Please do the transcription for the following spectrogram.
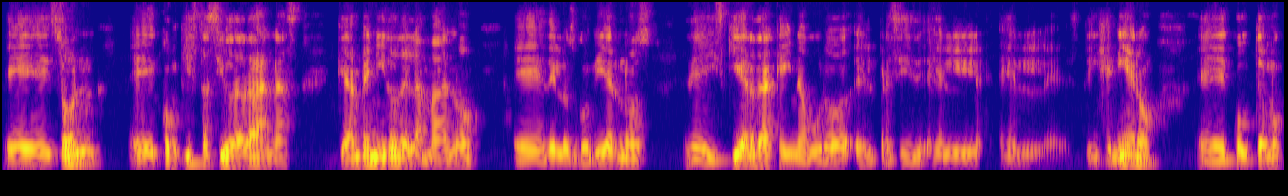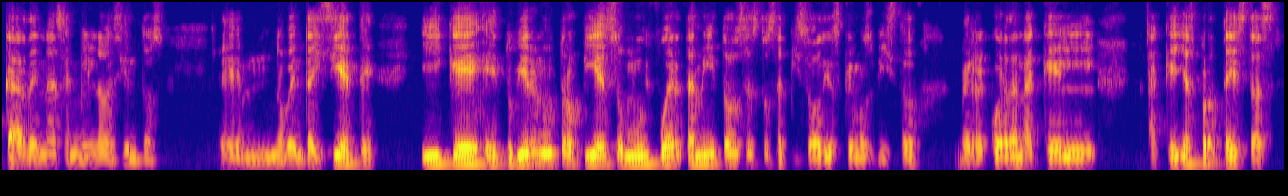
Eh, son eh, conquistas ciudadanas que han venido de la mano eh, de los gobiernos de izquierda que inauguró el este, ingeniero Cuauhtémoc Cárdenas en 1997 y que tuvieron un tropiezo muy fuerte. A mí todos estos episodios que hemos visto me recuerdan aquel, aquellas protestas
